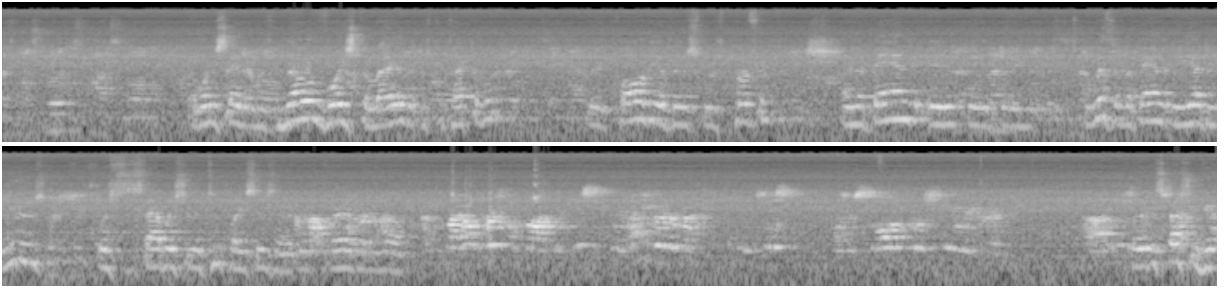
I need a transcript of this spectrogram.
as much growth as possible. I want to say there was no voice delay that was detectable. The quality of this was perfect, and the band is the, the the width of the band that we had to use was established in the two places, and it worked very, very well. My own personal thought is this, the hemivertebra exists as a small posterior uh, is So the discussion here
